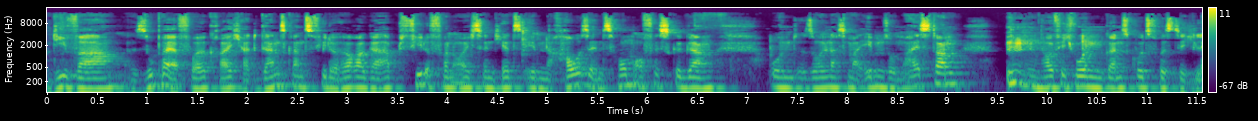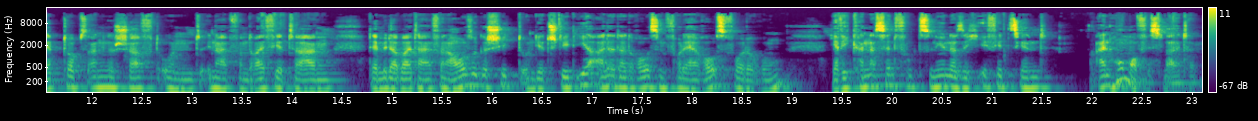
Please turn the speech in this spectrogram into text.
die war super erfolgreich, hat ganz, ganz viele Hörer gehabt. Viele von euch sind jetzt eben nach Hause ins Homeoffice gegangen und sollen das mal ebenso meistern. Häufig wurden ganz kurzfristig Laptops angeschafft und innerhalb von drei, vier Tagen der Mitarbeiter einfach nach Hause geschickt. Und jetzt steht ihr alle da draußen vor der Herausforderung. Ja, wie kann das denn funktionieren, dass ich effizient ein Homeoffice leite.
